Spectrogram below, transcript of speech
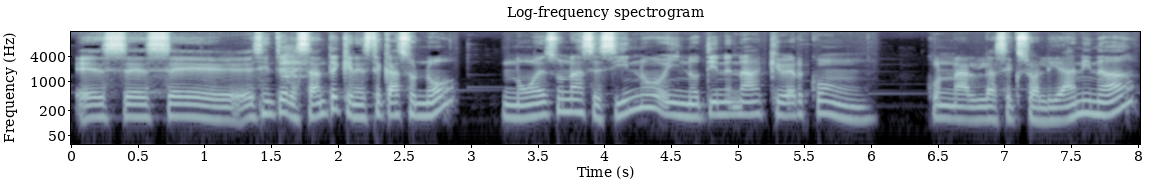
es, es, es interesante que en este caso no, no es un asesino y no tiene nada que ver con, con la sexualidad ni nada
